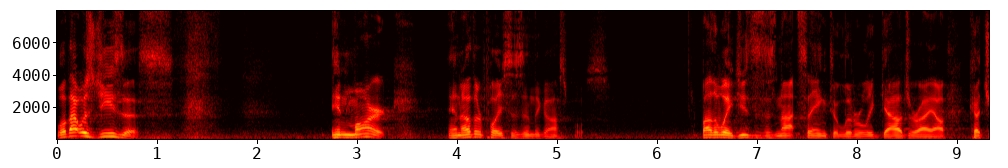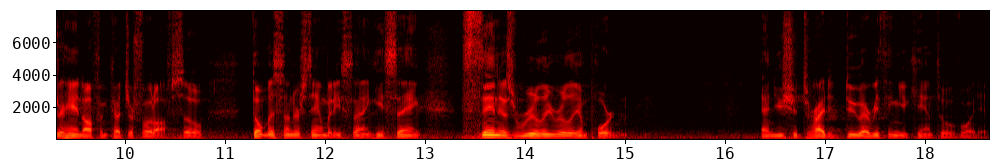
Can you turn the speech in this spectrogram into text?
Well, that was Jesus in Mark and other places in the Gospels. By the way, Jesus is not saying to literally gouge your eye out, cut your hand off, and cut your foot off. So don't misunderstand what he's saying. He's saying sin is really, really important. And you should try to do everything you can to avoid it.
